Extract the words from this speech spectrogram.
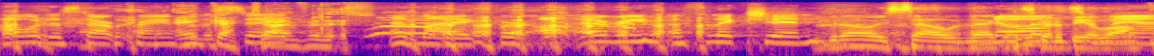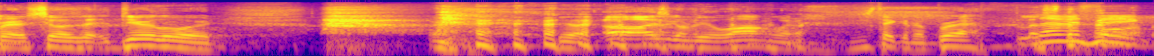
I will just start praying for Ain't the sick time for this. and like for all, every affliction. You can always tell when Megan's No, going to be a long man. prayer. So that, dear Lord, you're like, oh, this is going to be a long one. He's taking a breath. Let me think.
